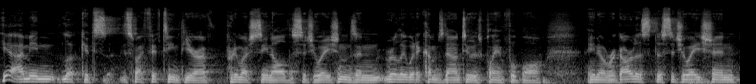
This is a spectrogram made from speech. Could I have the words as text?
Yeah, I mean, look, it's it's my 15th year. I've pretty much seen all the situations, and really, what it comes down to is playing football. You know, regardless of the situation.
